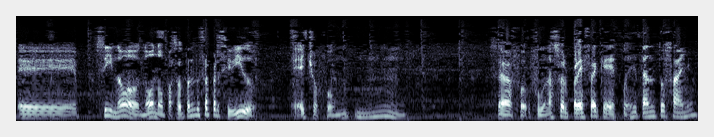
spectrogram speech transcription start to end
eh, sí, no, no, no pasó tan desapercibido. De hecho, fue un, o sea, fue, una sorpresa que después de tantos años,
